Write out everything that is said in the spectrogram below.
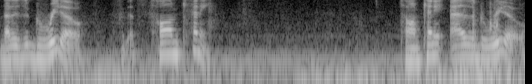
That is Greedo. That's Tom Kenny. Tom Kenny as Greedo.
